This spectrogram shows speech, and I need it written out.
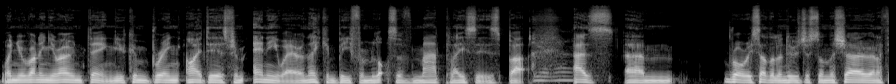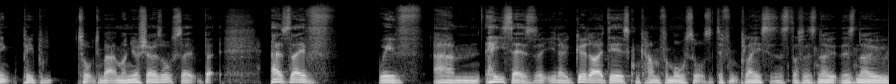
when you're running your own thing, you can bring ideas from anywhere, and they can be from lots of mad places. But yeah. as um, Rory Sutherland, who was just on the show, and I think people talked about him on your shows also, but as they've we've um, he says that you know good ideas can come from all sorts of different places and stuff. There's no there's no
